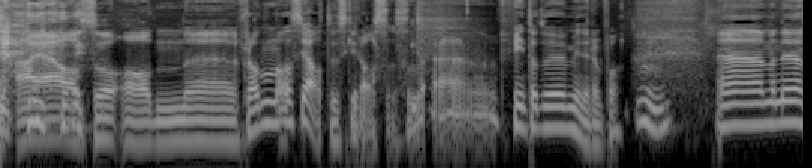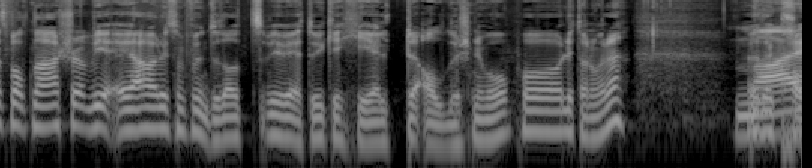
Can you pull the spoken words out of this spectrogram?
er jeg altså av den, eh, fra den asiatiske rase, så det er fint at du minner dem på. Mm. Eh, Men i denne spalten her, så vi, jeg har liksom funnet ut at vi vet jo ikke helt aldersnivå på lytterne våre. Nei,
